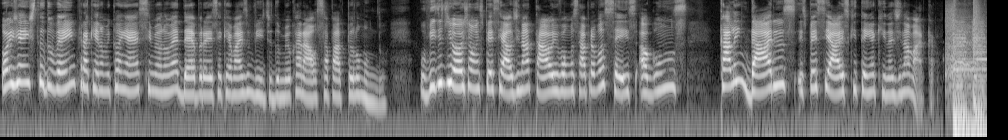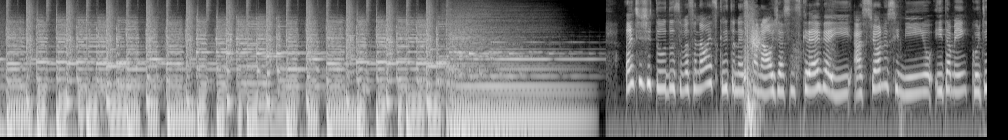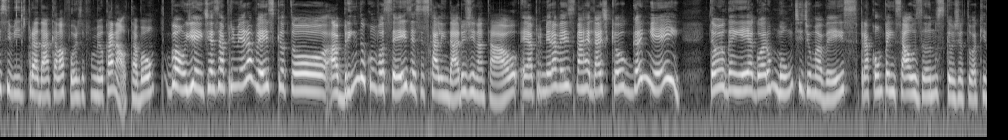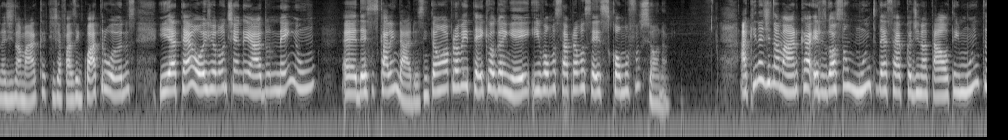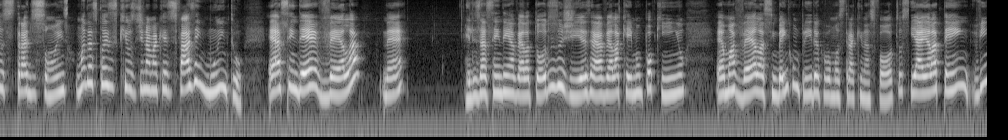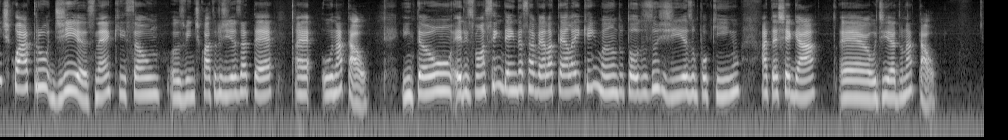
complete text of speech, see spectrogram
Oi gente, tudo bem? Pra quem não me conhece, meu nome é Débora, esse aqui é mais um vídeo do meu canal Sapato pelo Mundo. O vídeo de hoje é um especial de Natal e vou mostrar pra vocês alguns calendários especiais que tem aqui na Dinamarca. Antes de tudo, se você não é inscrito nesse canal, já se inscreve aí, acione o sininho e também curte esse vídeo para dar aquela força pro meu canal, tá bom? Bom, gente, essa é a primeira vez que eu tô abrindo com vocês esses calendários de Natal. É a primeira vez, na realidade, que eu ganhei. Então eu ganhei agora um monte de uma vez para compensar os anos que eu já tô aqui na Dinamarca, que já fazem quatro anos. E até hoje eu não tinha ganhado nenhum é, desses calendários. Então eu aproveitei que eu ganhei e vou mostrar para vocês como funciona. Aqui na Dinamarca, eles gostam muito dessa época de Natal, tem muitas tradições. Uma das coisas que os dinamarqueses fazem muito é acender vela, né? Eles acendem a vela todos os dias, aí a vela queima um pouquinho. É uma vela assim bem comprida que eu vou mostrar aqui nas fotos. E aí ela tem 24 dias, né? Que são os 24 dias até é, o Natal. Então, eles vão acendendo essa vela até ela ir queimando todos os dias um pouquinho até chegar é, o dia do Natal.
